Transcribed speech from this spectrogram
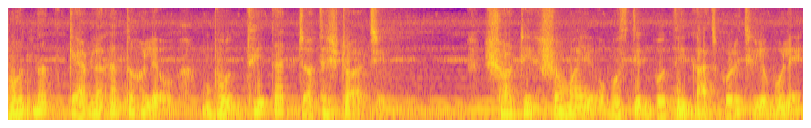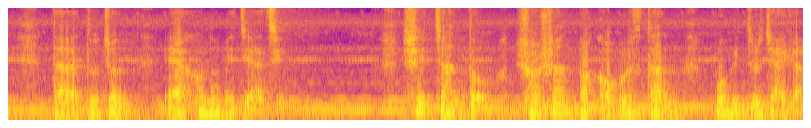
ভূতনাথ ক্যাবলাকান্ত হলেও বুদ্ধি তার যথেষ্ট আছে। সঠিক সময়ে উপস্থিত বুদ্ধি কাজ করেছিল বলে তারা দুজন এখনও বেঁচে আছে। সে জানত শ্মশান বা কবরস্থান পবিত্র জায়গা।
